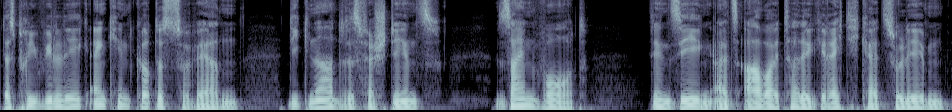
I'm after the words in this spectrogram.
das Privileg, ein Kind Gottes zu werden, die Gnade des Verstehens sein Wort, den Segen als Arbeiter der Gerechtigkeit zu leben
